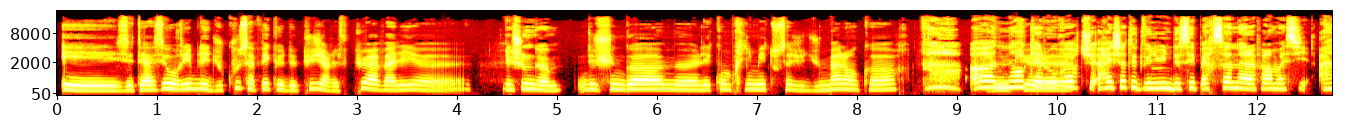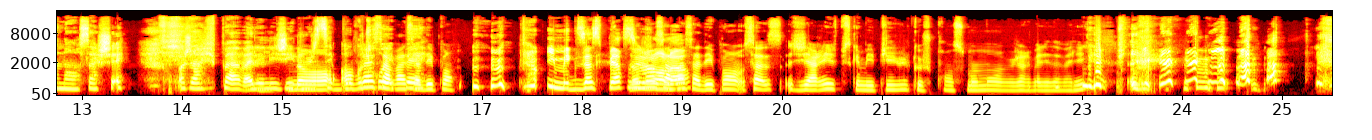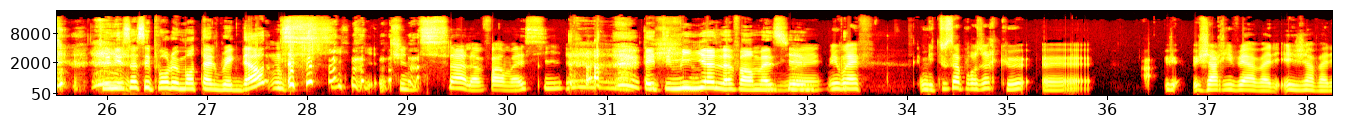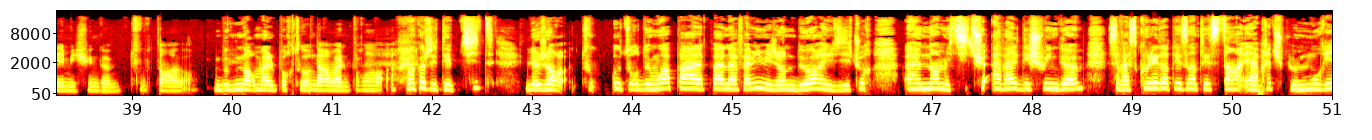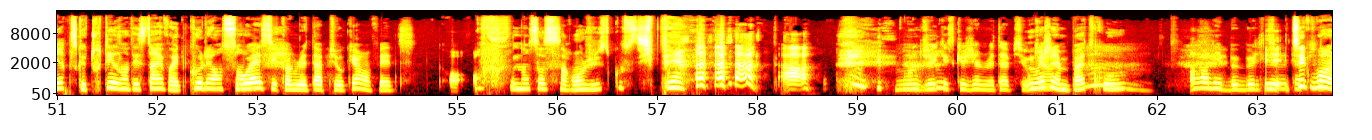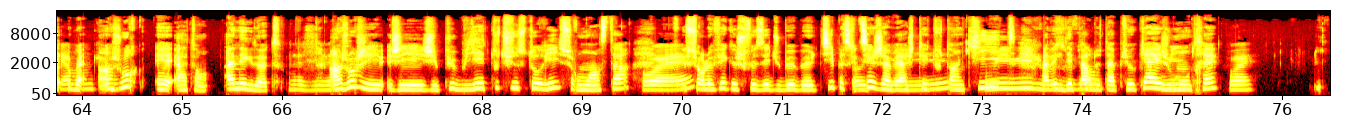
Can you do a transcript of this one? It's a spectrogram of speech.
Et c'était assez horrible. Et du coup, ça fait que depuis, j'arrive plus à avaler euh, Les chewing-gums. de chewing-gum, euh, les comprimés, tout ça, j'ai du mal encore. Oh Donc, non, quelle euh, horreur. Tu... Aïcha, t'es devenue une de ces personnes à la pharmacie. Ah non, sachet. Moi, j'arrive pas à avaler les gélules. non, en vrai, trop ça va, ça dépend. Il m'exaspère Non, non, ça va, ça dépend. Ça, j'y arrive parce que mes pilules que je prends en ce moment, euh, j'arrive à les avaler. Tenez, ça, c'est pour le mental breakdown. tu dis ça à la pharmacie. Elle était mignonne, la pharmacienne. Ouais. Mais bref, mais tout ça pour dire que euh, j'arrivais à avaler et j'avalais mes chewing-gums tout le temps avant. Donc, normal pour toi. Normal pour moi. Moi, quand j'étais petite, le genre tout autour de moi, pas pas ma famille, mais genre dehors, ils disaient toujours Euh, non, mais si tu avales des chewing-gums, ça va se coller dans tes intestins et après tu peux mourir parce que tous tes intestins ils vont être collés ensemble. Ouais, c'est comme le tapioca en fait. Oh, oh, non, ça, ça rend juste constipé. Ah Mon dieu, qu'est-ce que j'aime le tapioca. Moi, j'aime pas trop. Oh, les bubble tea. Et tu sais que moi, bah, un jour, et attends, anecdote. Vas-y, vas-y. Un jour, j'ai- j'ai j'ai publié toute une story sur mon Insta Ouais. sur le fait que je faisais du bubble tea parce que tu sais, j'avais acheté tout un kit Oui, oui, avec des perles de tapioca et je vous montrais. Ouais.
